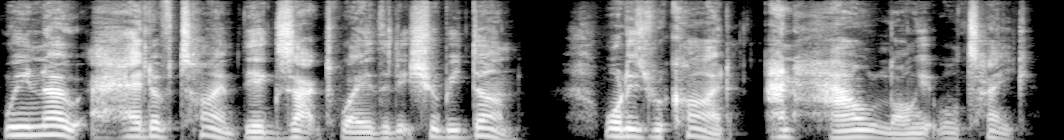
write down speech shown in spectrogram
We know ahead of time the exact way that it should be done, what is required, and how long it will take.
